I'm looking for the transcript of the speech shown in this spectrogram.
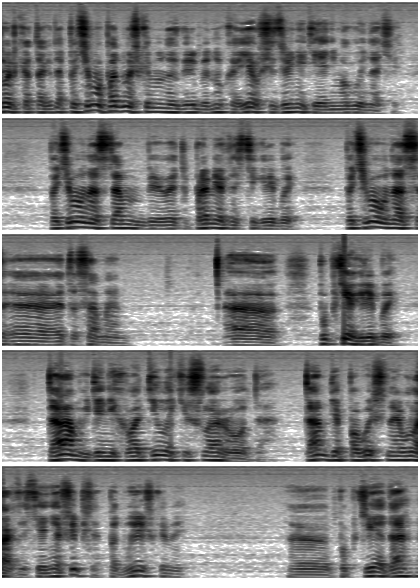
только тогда... Почему под мышками у нас грибы? Ну-ка, я уж извините, я не могу иначе. Почему у нас там это, промежности грибы? Почему у нас э, это самое... Э, пупке грибы? Там, где не хватило кислорода. Там, где повышенная влажность. Я не ошибся? Под мышками, э, пупке, да?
